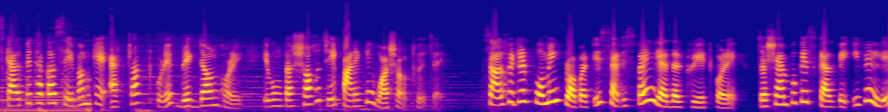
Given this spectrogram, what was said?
স্ক্যাল্পে থাকা সেবামকে অ্যাট্রাক্ট করে ব্রেকডাউন করে এবং তা সহজেই পানিতে ওয়াশ আউট হয়ে যায়। সালফেটের foaming property satisfying lather create করে, যা শ্যাম্পুকে স্ক্যাল্পে ইভেনলি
